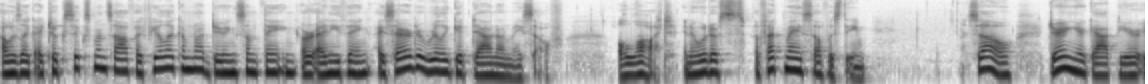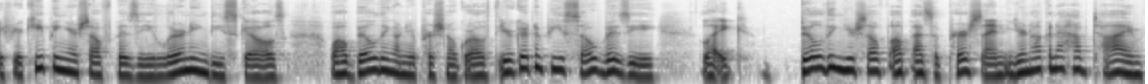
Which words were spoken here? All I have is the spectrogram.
I was like, I took six months off. I feel like I'm not doing something or anything. I started to really get down on myself a lot, and it would affect my self esteem. So, during your gap year, if you're keeping yourself busy learning these skills while building on your personal growth, you're going to be so busy, like building yourself up as a person, you're not going to have time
